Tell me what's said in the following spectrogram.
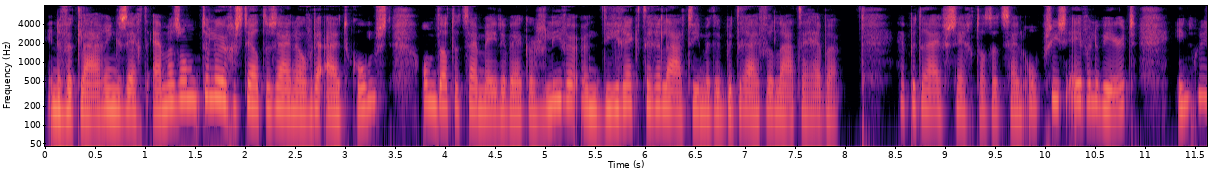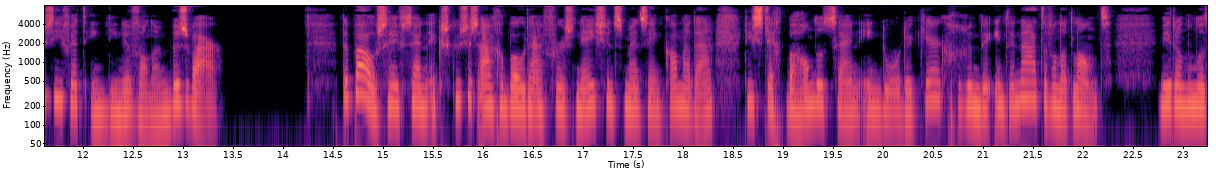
In de verklaring zegt Amazon teleurgesteld te zijn over de uitkomst, omdat het zijn medewerkers liever een directe relatie met het bedrijf wil laten hebben. Het bedrijf zegt dat het zijn opties evalueert, inclusief het indienen van een bezwaar. De paus heeft zijn excuses aangeboden aan First Nations mensen in Canada die slecht behandeld zijn in door de kerk gerunde internaten van het land. Meer dan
